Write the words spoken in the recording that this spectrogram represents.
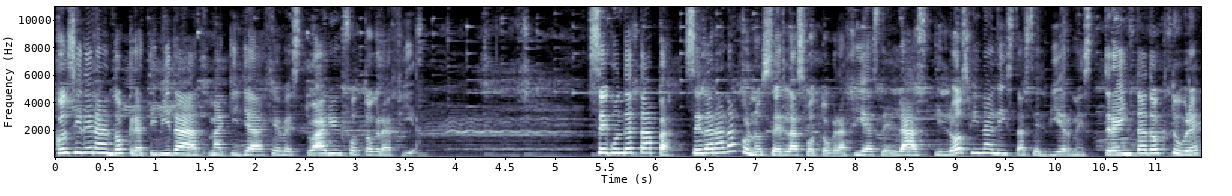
considerando creatividad, maquillaje, vestuario y fotografía. Segunda etapa, se darán a conocer las fotografías de las y los finalistas el viernes 30 de octubre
